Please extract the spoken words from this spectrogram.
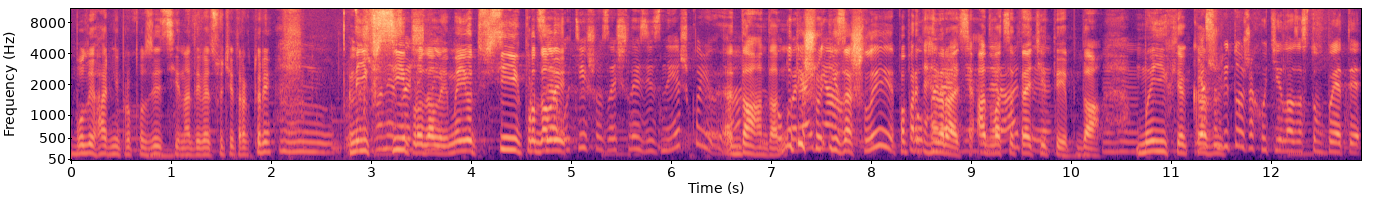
були гарні пропозиції на 900 трактори. Ми їх всі зайшли. продали. Ми от всі їх продали. Це ті, що зайшли зі знижкою? Е, Да, да. Ну ті, що і зайшли, попередня генерація, а 23 й тип. Да. Ми їх, як Я собі теж хотіла застовбити,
